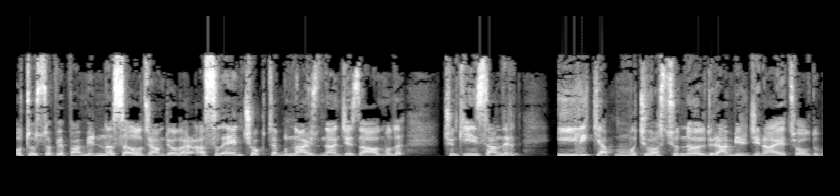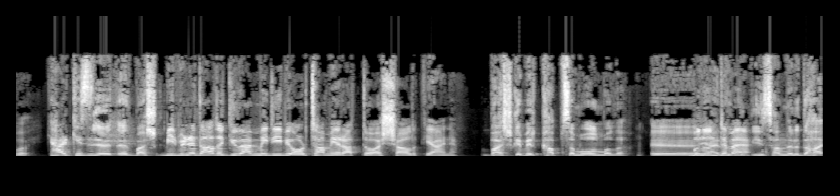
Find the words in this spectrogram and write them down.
otostop yapan birini nasıl alacağım diyorlar. Asıl en çok da bunlar yüzünden ceza almalı. Çünkü insanların iyilik yapma motivasyonunu öldüren bir cinayet oldu bu. Herkesin Evet, evet baş, birbirine daha da güvenmediği bir ortam yarattı o aşağılık yani. Başka bir kapsamı olmalı. Ee, Bunun yani değil mi? insanları daha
